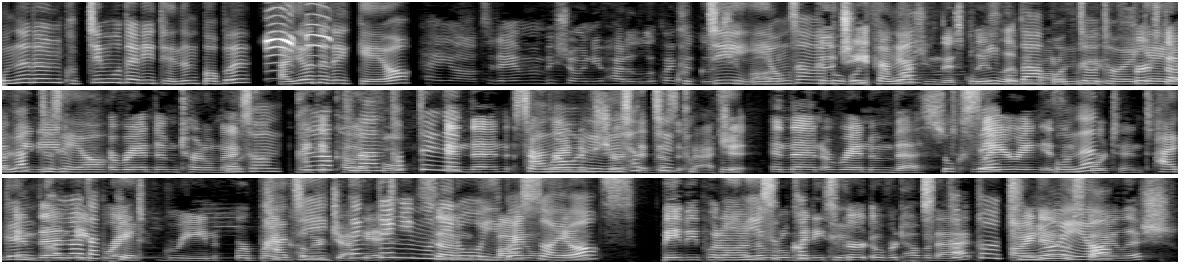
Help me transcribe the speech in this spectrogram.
오늘은 구찌 모델이 되는 법을 알려드릴게요. 구찌 이. 영상을 보고 있다면 공이보다 먼저. 저에게 연락주세요. 우선 컬러풀한 some 안 어울리는 셔츠 조끼. 녹색 또는. 밝은 컬러 자켓, 바지. 땡땡이 무늬로 입었어요. Maybe put on a little mini skirt over top of that. I know, stylish.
